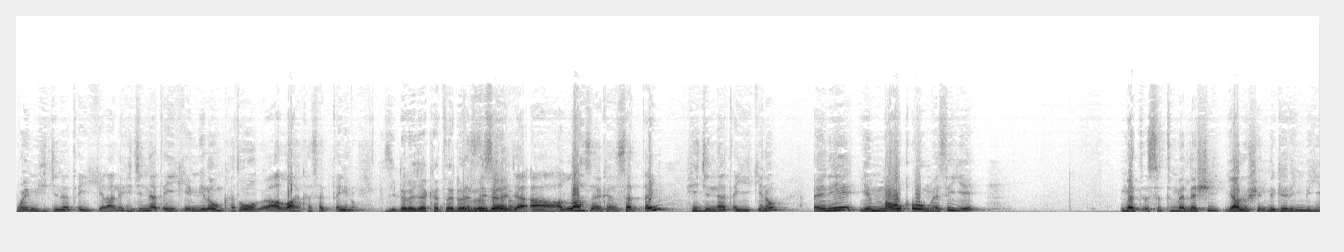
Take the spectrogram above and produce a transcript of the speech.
ወይም ሂጅና ጠይቅ ይላለ። ሂጅና ጠይቅ የሚለውን አላህ ከሰጠኝ ነው። እዚህ ደረጃ ከተደረሰ አላህ ከሰጠኝ ሂጅና ጠይቂ ነው። እኔ የማውቀው መስዬ ስትመለሺ ያሉሽን ንገሪኝ ብዬ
